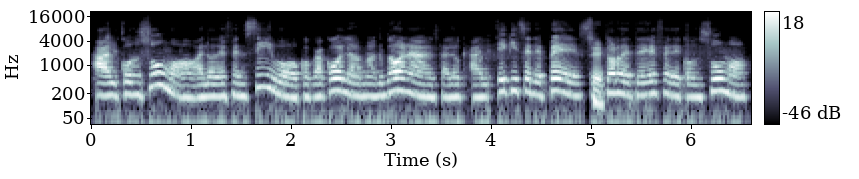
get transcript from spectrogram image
Al consumo, a lo defensivo, Coca-Cola, McDonald's, lo- al XLP, sector de ETF de consumo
